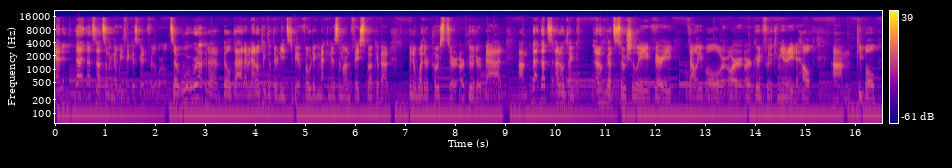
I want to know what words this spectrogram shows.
and that that's not something that we think is good for the world. So we're not going to build that. I mean, I don't think that there needs to be a voting mechanism on Facebook about you know whether posts are, are good or bad. Um, that that's I don't think I don't think that's socially very valuable or, or, or good for the community to help um, people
